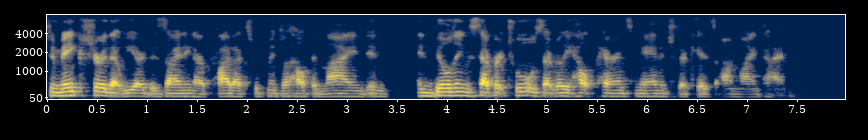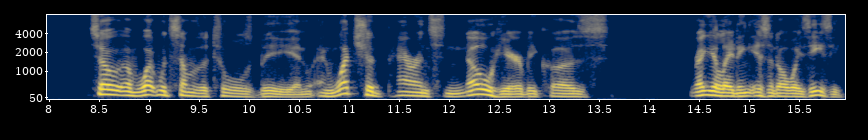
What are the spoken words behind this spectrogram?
to make sure that we are designing our products with mental health in mind and, and building separate tools that really help parents manage their kids' online time. So, uh, what would some of the tools be, and, and what should parents know here? Because regulating isn't always easy.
